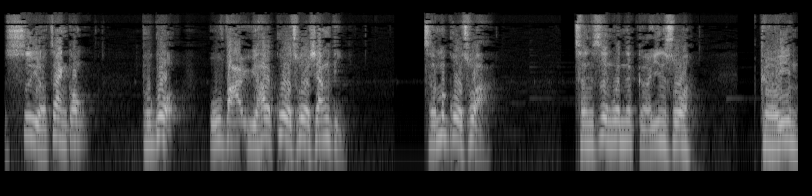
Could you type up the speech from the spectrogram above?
是有战功，不过无法与他的过错相抵。什么过错啊？陈胜问着葛英说。葛英，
